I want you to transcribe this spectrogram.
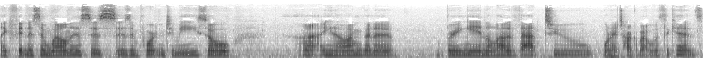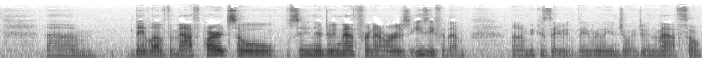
Like fitness and wellness is is important to me, so uh, you know, I'm gonna bring in a lot of that to what I talk about with the kids. Um, they love the math part, so sitting there doing math for an hour is easy for them um, because they they really enjoy doing the math. So,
